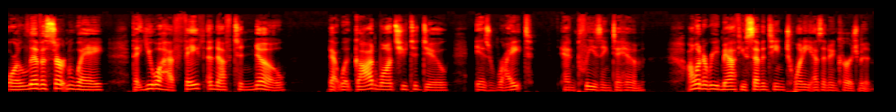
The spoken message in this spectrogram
or live a certain way, that you will have faith enough to know that what God wants you to do is right and pleasing to Him. I want to read Matthew 17 20 as an encouragement.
